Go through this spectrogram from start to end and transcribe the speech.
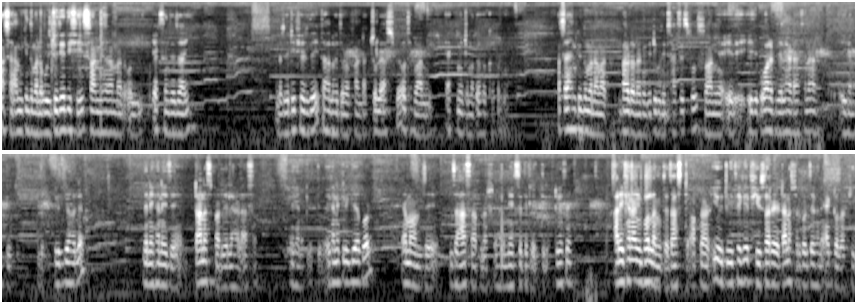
আচ্ছা আমি কিন্তু মানে উইথড্রো দিয়ে দিছি আমি আমার ওই এক্সচেঞ্জে যাই। যদি রিফ্রেশ দিই, তাহলে হয়তো ফান্ডটা চলে আসবে, অথবা আমি এক মিনিটের মতো অপেক্ষা করব। আচ্ছা এখন কিন্তু মানে আমার বারো ডলার কিন্তু ডিপোজিট সাকসেসফুল সো আমি এই- যে ওয়ালেট যে লেখাটা আছে না এইখানে ক্লিক ক্লিক দেওয়া হলে দেন এখানে এই যে ট্রান্সফার যে লেখাটা আছে, এখানে ক্লিক দেবো। এখানে ক্লিক দেওয়ার পর অ্যামাউন্ট যে, যা আছে আপনার, এখানে নেক্সটে ক্লিক দিব, ঠিক আছে? আর এখানে আমি বললাম তো জাস্ট আপনার ইউটিউব থেকে ফিউচারে ট্রান্সফার করতে এখানে এক ডলার ফ্রি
